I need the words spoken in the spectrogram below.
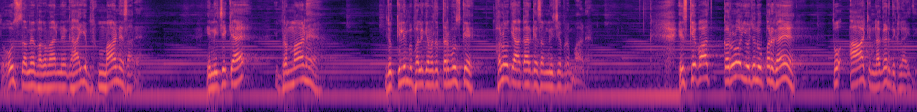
तो उस समय भगवान ने कहा, ये ब्रह्मांड है सारे। ये नीचे क्या है? ब्रह्मांड है। जो किलिम्ब फल के मतलब तरबूज के फलों के आकार के सब नीचे ब्रह्मांड है। इसके बाद करोड़ों योजन ऊपर गए तो आठ नगर दिखलाई दिए।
